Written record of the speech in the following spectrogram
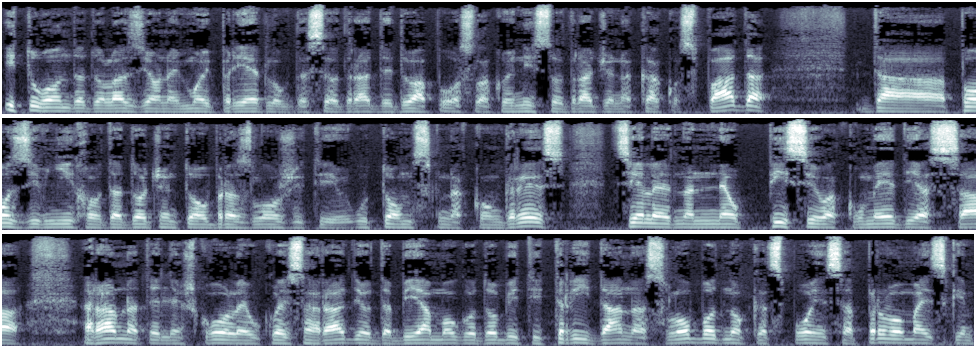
I tu onda dolazi onaj moj prijedlog da se odrade dva posla koje nisu odrađena kako spada, da poziv njihov da dođem to obrazložiti u Tomsk na kongres, cijela jedna neopisiva komedija sa ravnateljem škole u kojoj sam radio da bi ja mogao dobiti tri dana slobodno kad spojim sa prvomajskim,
